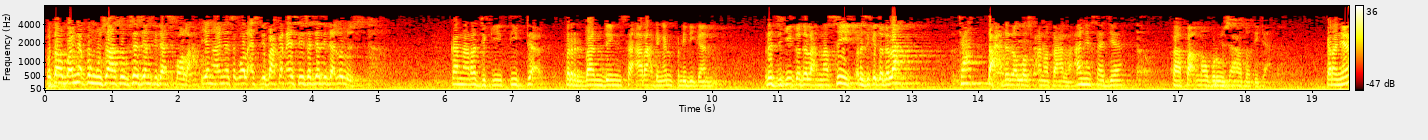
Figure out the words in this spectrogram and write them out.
Betapa banyak pengusaha sukses yang tidak sekolah, yang hanya sekolah SD, bahkan SD saja tidak lulus. Karena rezeki tidak berbanding searah dengan pendidikan. Rezeki itu adalah nasib, rezeki itu adalah jatah dari Allah Subhanahu wa taala. Hanya saja bapak mau berusaha atau tidak. Karenanya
